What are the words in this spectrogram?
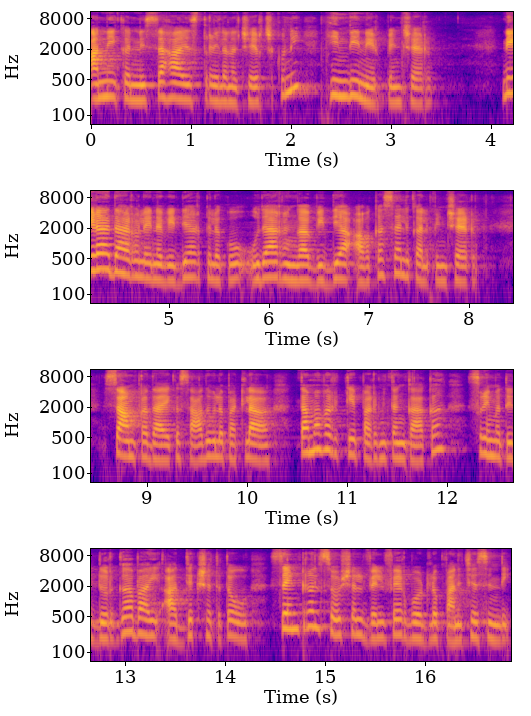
అనేక నిస్సహాయ స్త్రీలను చేర్చుకుని హిందీ నేర్పించారు. నిరాధారులైన విద్యార్థులకు ఉదారంగా విద్యా అవకాశాలు కల్పించారు. సాంప్రదాయక సాధువుల పట్ల తమ వరకే పరిమితం కాక శ్రీమతి దుర్గాబాయి అధ్యక్షతతో సెంట్రల్ సోషల్ వెల్ఫేర్ బోర్డులో పనిచేసింది.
